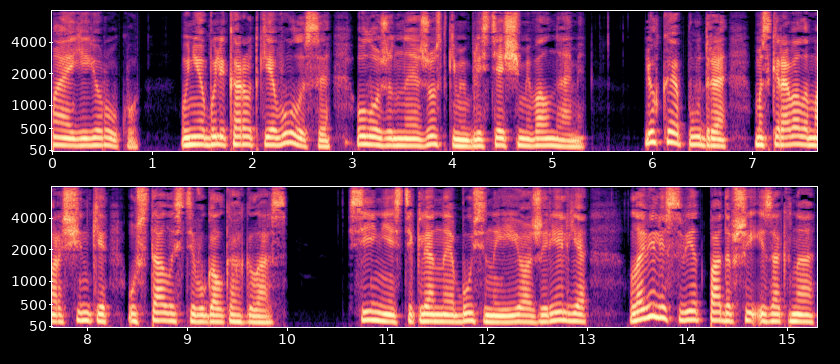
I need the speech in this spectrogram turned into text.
сжимая ее руку. У нее были короткие волосы, уложенные жесткими блестящими волнами. Легкая пудра маскировала морщинки усталости в уголках глаз. Синие стеклянные бусины ее ожерелья – ловили свет, падавший из окна,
